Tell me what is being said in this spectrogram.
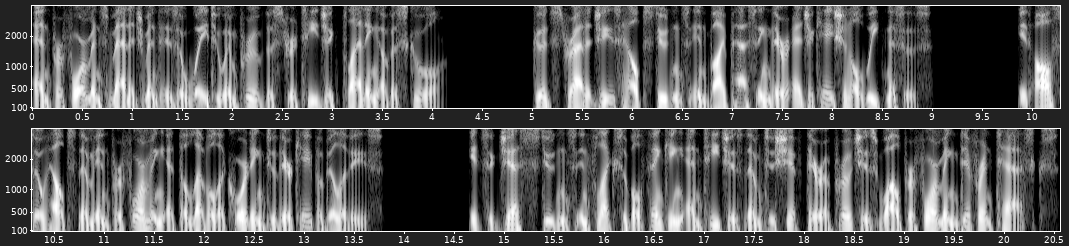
and performance management is a way to improve the strategic planning of a school. Good strategies help students in bypassing their educational weaknesses. It also helps them in performing at the level according to their capabilities. It suggests students inflexible thinking and teaches them to shift their approaches while performing different tasks.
